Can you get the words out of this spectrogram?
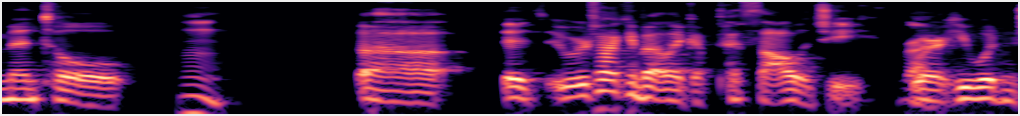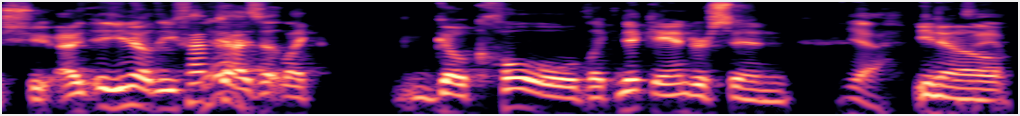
mental Mm. uh it, we're talking about like a pathology Right. where he wouldn't shoot. I, you know, you've Yeah. guys that like go cold, like Nick Anderson. Yeah. You know.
